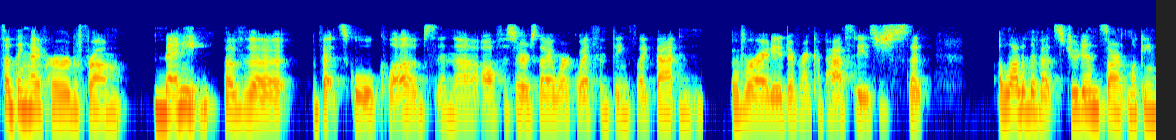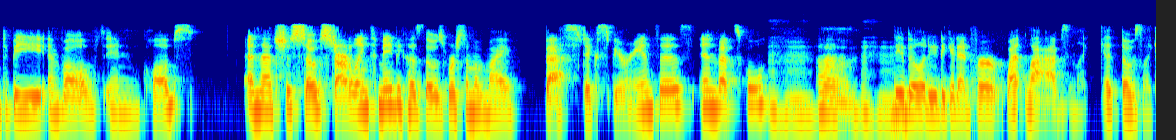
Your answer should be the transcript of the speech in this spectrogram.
something I've heard from many of the vet school clubs and the officers that I work with, and things like that, in a variety of different capacities, is just that a lot of the vet students aren't looking to be involved in clubs. And that's just so startling to me because those were some of my best experiences in vet school. Mm-hmm. Um, mm-hmm. The ability to get in for wet labs and like get those like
